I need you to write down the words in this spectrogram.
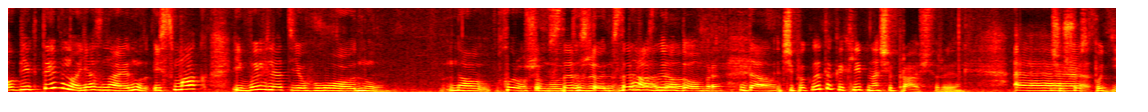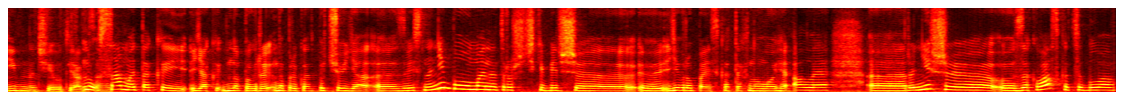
е, об'єктивно, я знаю, ну, і смак, і вигляд його, ну. На хорошому все вже, достойному. все Да, вже з ним да. добре. Да. Чи пекли такий хліб наші пращури? Е, Чи щось подібне, чи от як Ну, взагалі? саме такий, як напри- наприклад, печу я, е, звісно, ні, бо у мене трошечки більше е, європейська технологія. Але е, раніше е, закваска це була.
